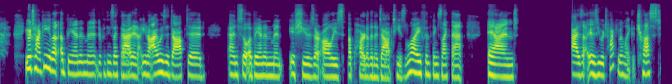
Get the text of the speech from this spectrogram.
you were talking about abandonment, different things like that, and you know, I was adopted, and so abandonment issues are always a part of an adoptee's yeah. life and things like that and as as you were talking about like trust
